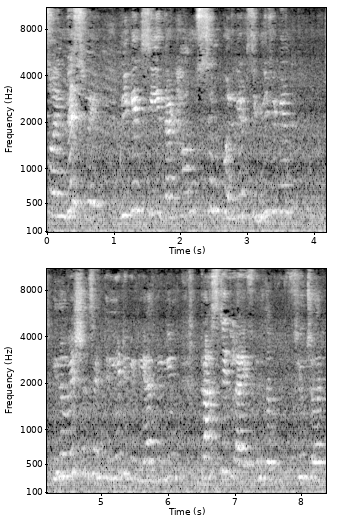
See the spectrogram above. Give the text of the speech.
So in this way, we can see that how simple yet significant innovations and creativity are bringing drastic life in the future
